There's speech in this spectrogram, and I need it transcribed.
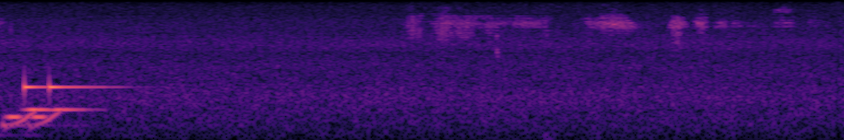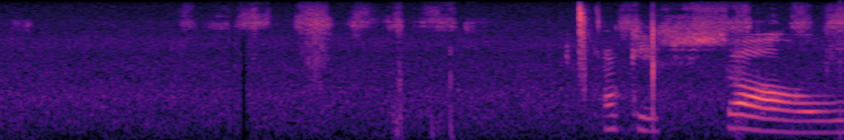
Hmm? Okay, so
